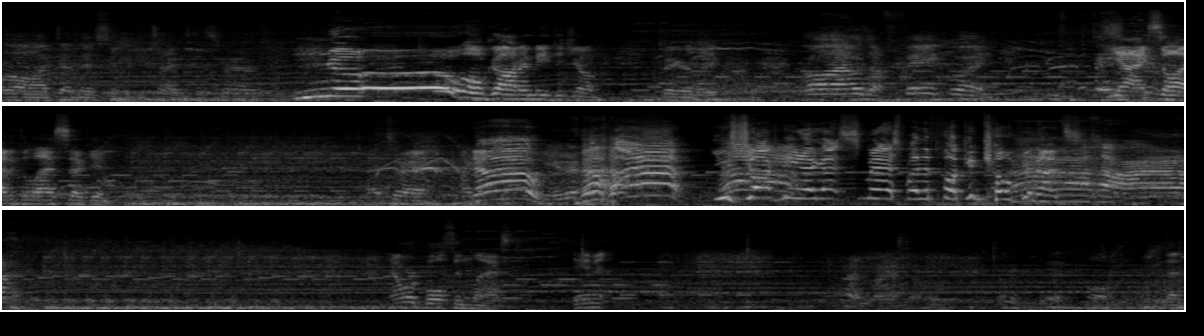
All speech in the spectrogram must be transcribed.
Oh, I've done that so many times this round. No! Oh god, I made the jump. Barely. Oh, that was a fake one. You Yeah, I saw it at the last second. That's alright. No! got ah! You shocked me and I got smashed by the fucking coconuts! Ah. Now we're both in last. Damn it. I'm in last. I'm in fifth. Well, that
